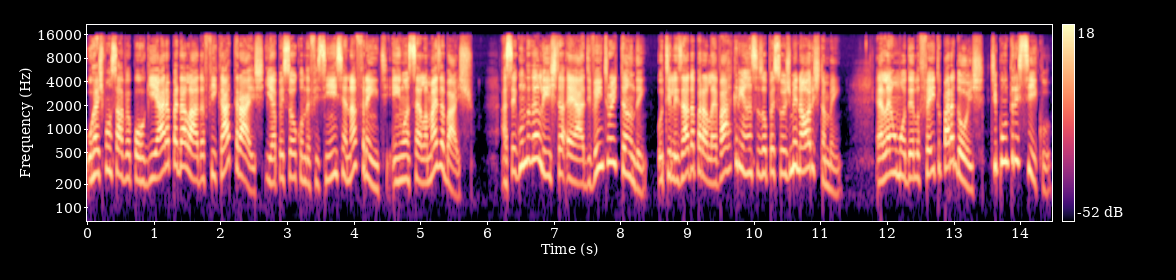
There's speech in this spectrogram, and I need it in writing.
o responsável por guiar a pedalada fica atrás e a pessoa com deficiência na frente, em uma cela mais abaixo. A segunda da lista é a Adventure Tandem, utilizada para levar crianças ou pessoas menores também. Ela é um modelo feito para dois, tipo um triciclo.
